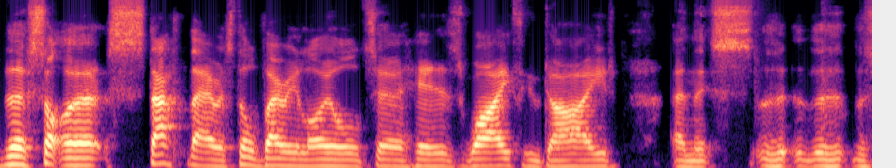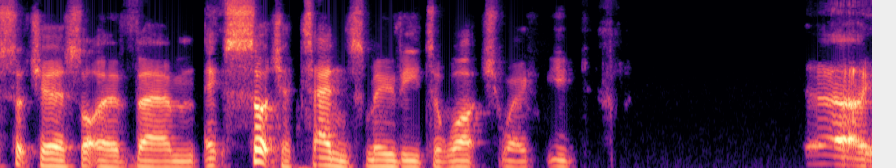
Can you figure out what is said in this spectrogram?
the sort of staff there are still very loyal to his wife who died and it's the, the, such a sort of um it's such a tense movie to watch where you uh,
